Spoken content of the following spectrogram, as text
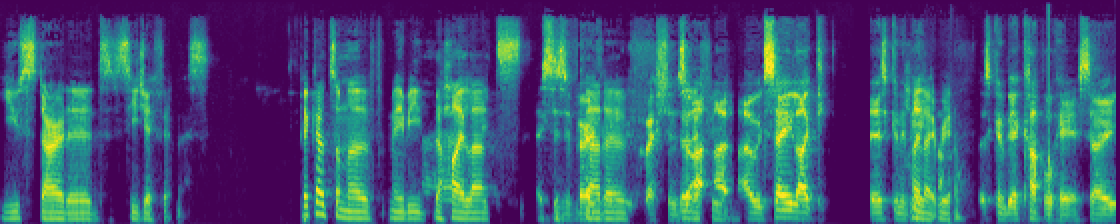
you started CJ Fitness. Pick out some of maybe the uh, highlights. This is a very, very good question. So I, I, I, would say like there's going to be highlight reel. There's going to be a couple here. So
